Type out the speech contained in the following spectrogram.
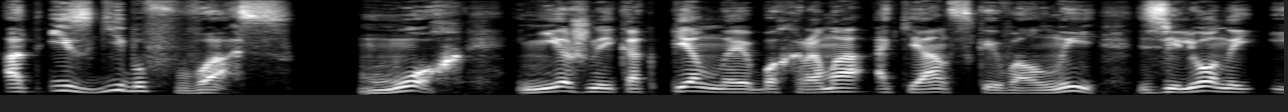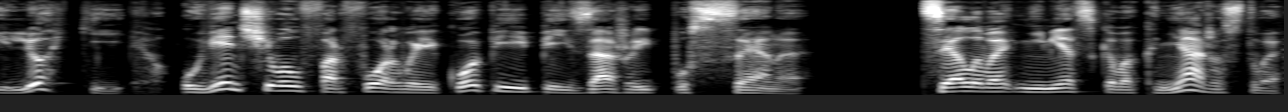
от изгибов ваз. Мох, нежный как пенная бахрома океанской волны, зеленый и легкий, увенчивал фарфоровые копии пейзажей Пуссена. Целого немецкого княжества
